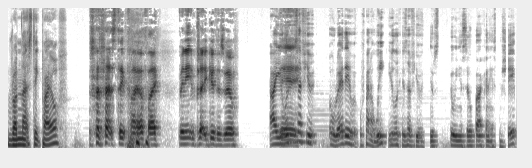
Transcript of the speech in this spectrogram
Run that steak pie off. that steak pie off I. Been eating pretty good as well. Ah, you look Eh. as if you already within a week. You look as if you you're pulling yourself back into some shape.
